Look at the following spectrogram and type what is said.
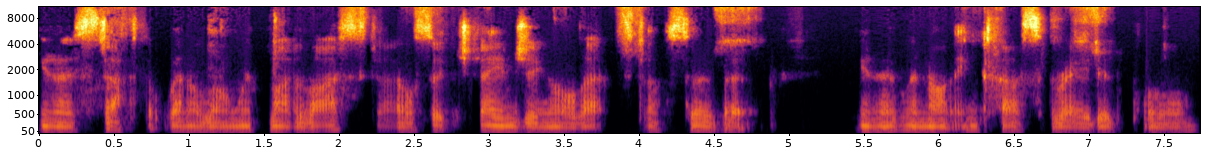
you know, stuff that went along with my lifestyle. So changing all that stuff so that, you know, we're not incarcerated for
